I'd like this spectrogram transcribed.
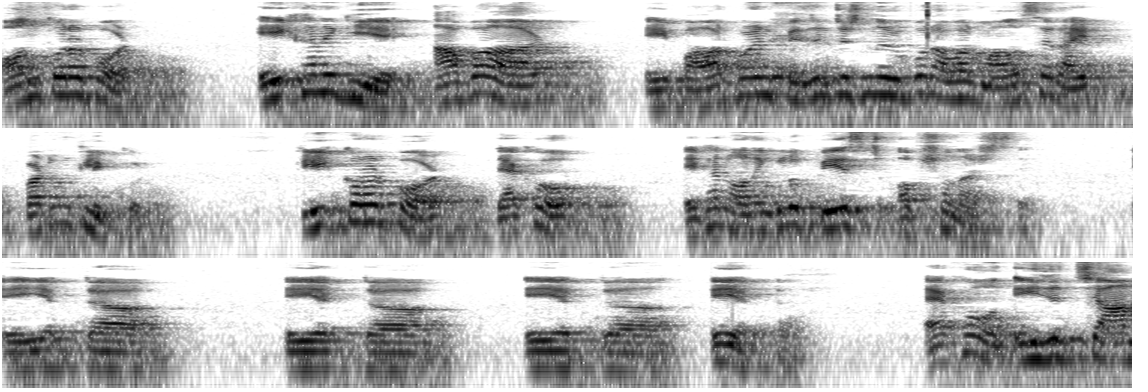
অন করার পর এইখানে গিয়ে আবার এই পাওয়ার পয়েন্ট প্রেজেন্টেশনের উপর আবার মাউসের রাইট বাটন ক্লিক করি। ক্লিক করার পর দেখো, এখানে অনেকগুলো পেস্ট অপশন আসছে। এই একটা এই একটা এই একটা এই একটা। এখন এই যে চার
